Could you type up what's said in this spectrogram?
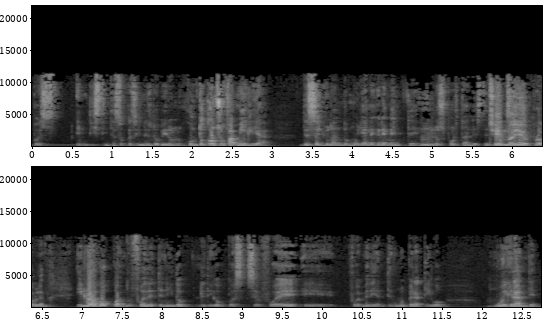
pues en distintas ocasiones lo vieron junto con su familia desayunando muy alegremente en los portales de Sin mayor problema. Y luego, cuando fue detenido, le digo, pues se fue, eh, fue mediante un operativo muy grande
